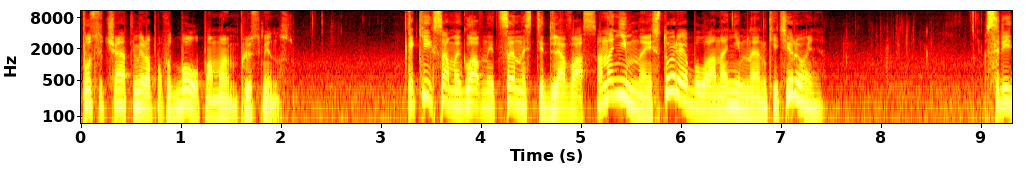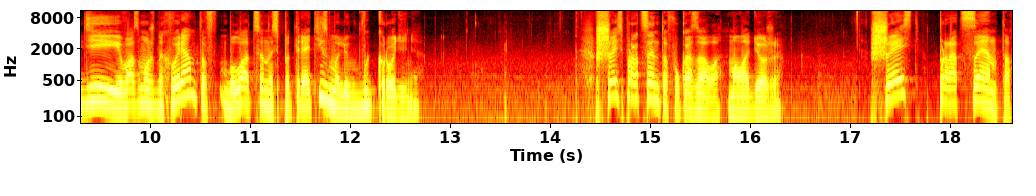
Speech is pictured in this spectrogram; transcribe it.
после чемпионата мира по футболу, по-моему, плюс-минус. Какие самые главные ценности для вас? Анонимная история была, анонимное анкетирование. Среди возможных вариантов была ценность патриотизма, любви к родине. 6% указала молодежи. 6%.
